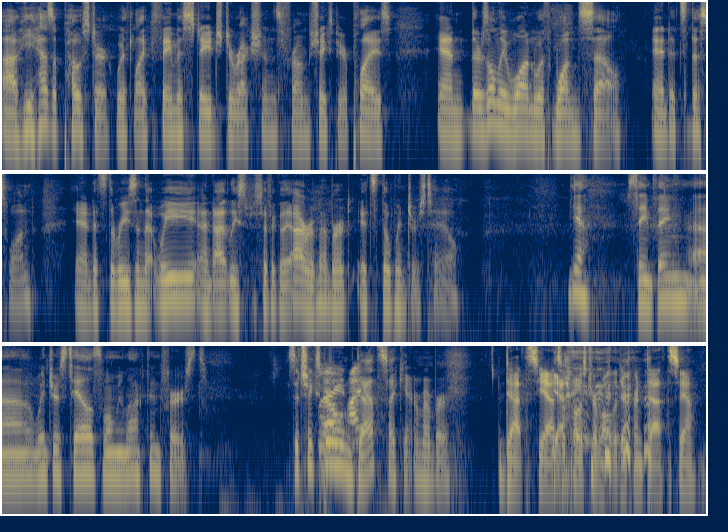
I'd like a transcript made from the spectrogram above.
uh, he has a poster with like famous stage directions from Shakespeare plays, and there's only one with one cell, and it's this one, and it's the reason that we, and at least specifically I remembered, it's the Winter's Tale. Yeah, same thing. Uh, Winter's Tale is the one we locked in first. Is it Shakespearean Well, I- deaths? I can't remember. Deaths. Yeah, it's Yeah. a poster of all the different deaths. Yeah.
